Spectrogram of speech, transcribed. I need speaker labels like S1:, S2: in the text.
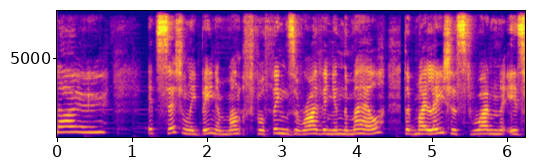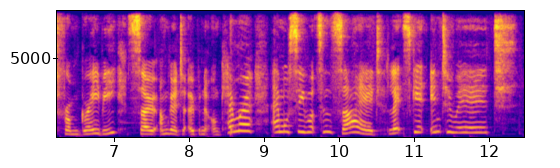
S1: Hello! It's certainly been a month for things arriving in the mail. That my latest one is from Grabie, so I'm going to open it on camera and we'll see what's inside. Let's get into it!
